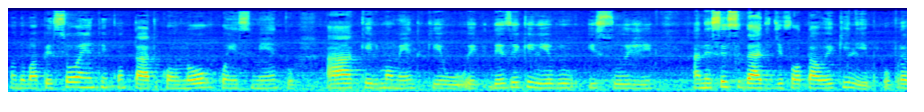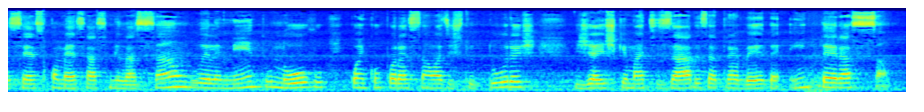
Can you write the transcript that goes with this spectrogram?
Quando uma pessoa entra em contato com um novo conhecimento, há aquele momento que o desequilíbrio e surge a necessidade de voltar ao equilíbrio. O processo começa a assimilação do elemento novo com a incorporação às estruturas já esquematizadas através da interação.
